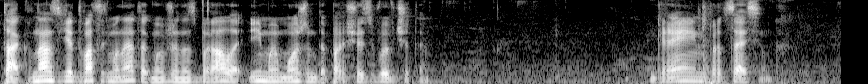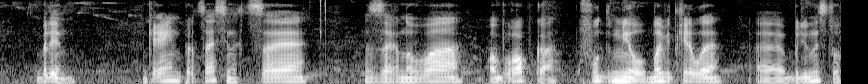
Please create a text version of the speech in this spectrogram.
Так, в нас є 20 монеток, ми вже не збирали, і ми можемо тепер щось вивчити. Grain Processing. Блін. Grain Processing це зернова обробка. Food Mill. Ми відкрили е, будівництво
